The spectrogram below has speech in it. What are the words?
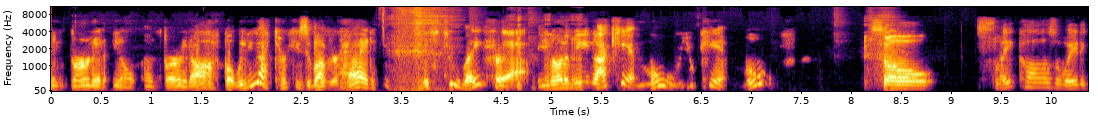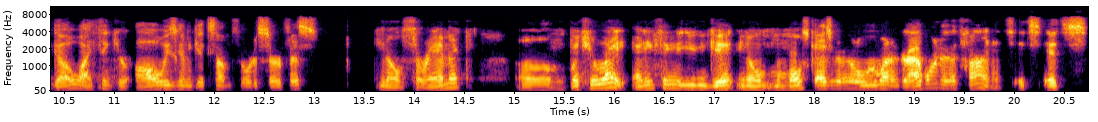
and burn it, you know, and burn it off. But when you got turkeys above your head, it's too late for that. You know what I mean? I can't move. You can't move. So slate call is the way to go. I think you're always going to get some sort of surface, you know, ceramic. Um, but you're right. Anything that you can get, you know, most guys are going to go to and grab one, and that's fine. It's it's it's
